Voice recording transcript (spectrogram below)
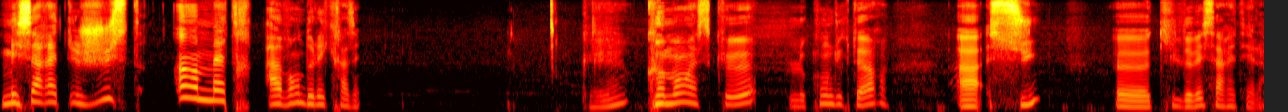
mais s'arrête juste un mètre avant de l'écraser. Comment est-ce que le conducteur a su euh, qu'il devait s'arrêter là?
